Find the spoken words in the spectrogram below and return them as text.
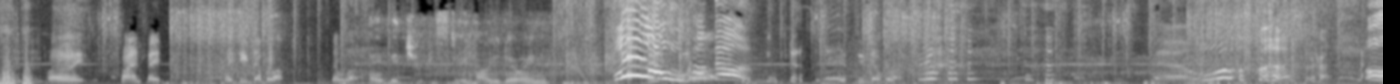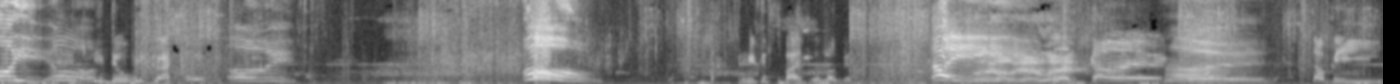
Wait, try and fake. Wait, do double up. Double up. Hey, bitch, dude, how are you doing? Whoa! Calm down! do double up. yeah. woo. Oi! Oh! You do me crack though. Who can survive for the longest? Oi! Let's go! Oi! Stubby!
